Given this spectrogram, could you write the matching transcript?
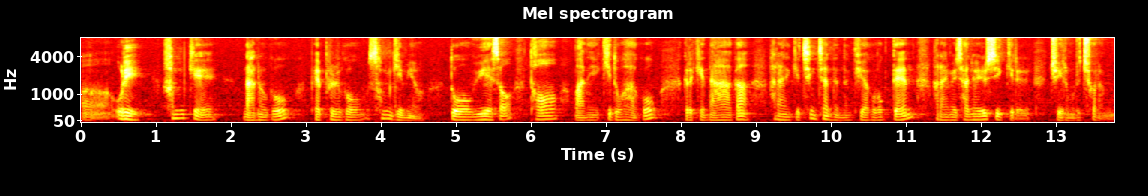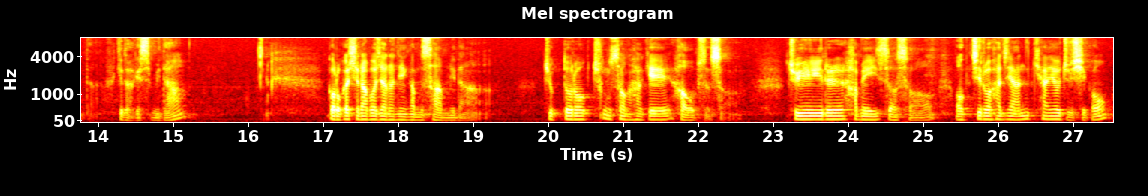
어, 우리 함께 나누고 베풀고 섬기며 또 위에서 더 많이 기도하고 그렇게 나아가 하나님께 칭찬 듣는 귀하고 복된 하나님의 자녀일 수 있기를 주 이름으로 축원합니다. 기도하겠습니다. 거룩하신 아버지 하나님 감사합니다. 죽도록 충성하게 하옵소서. 주의 일을 함에 있어서 억지로 하지 않게 하여 주시고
